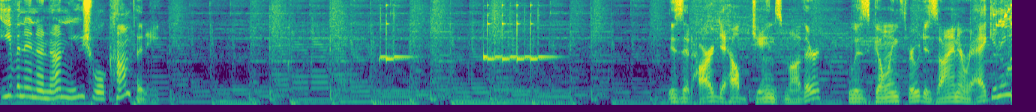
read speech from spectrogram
even in an unusual company. Is it hard to help Jane's mother, who is going through designer agony?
